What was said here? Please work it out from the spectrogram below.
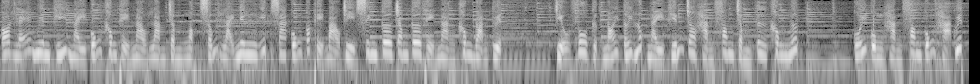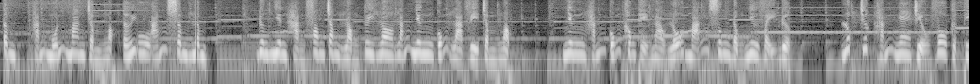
Có lẽ nguyên khí này cũng không thể nào làm Trầm Ngọc sống lại nhưng ít ra cũng có thể bảo trì sinh cơ trong cơ thể nàng không đoạn tuyệt. Triệu vô cực nói tới lúc này khiến cho Hàn Phong trầm tư không ngớt. Cuối cùng Hàn Phong cũng hạ quyết tâm, hắn muốn mang Trầm Ngọc tới u ám sâm lâm. Đương nhiên Hàn Phong trong lòng tuy lo lắng nhưng cũng là vì Trầm Ngọc. Nhưng hắn cũng không thể nào lỗ mãng xung động như vậy được. Lúc trước hắn nghe triệu vô cực thì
